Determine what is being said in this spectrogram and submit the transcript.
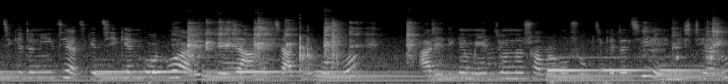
সবজি কেটে নিয়েছি। আজকে চিকেন করব, আর এদিকে আমের চাটনি করব। আর এদিকে মেয়ের জন্য সব রকম সবজি কেটেছি, এই মিষ্টি আলু।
